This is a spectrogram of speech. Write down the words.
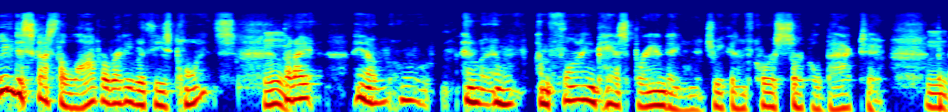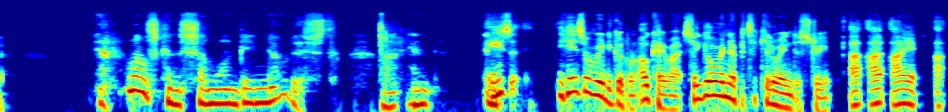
we've discussed a lot already with these points, mm. but I, you know, and, and, I'm flying past branding, which we can of course circle back to. Mm. But how else can someone be noticed? Uh, and, and here's here's a really good one. Okay, right. So you're in a particular industry. I, I, I,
